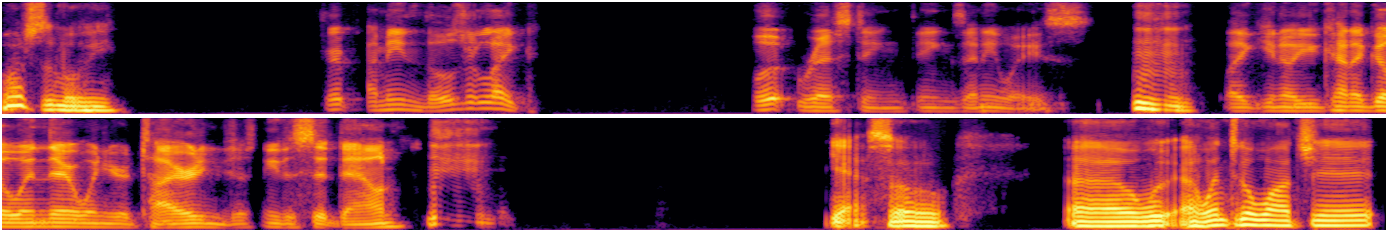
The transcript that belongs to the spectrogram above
Watch the movie. I mean, those are like foot resting things, anyways. Mhm. Like you know, you kind of go in there when you're tired and you just need to sit down. yeah so uh i went to go watch it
